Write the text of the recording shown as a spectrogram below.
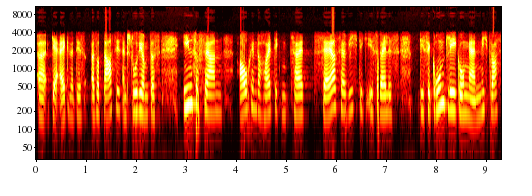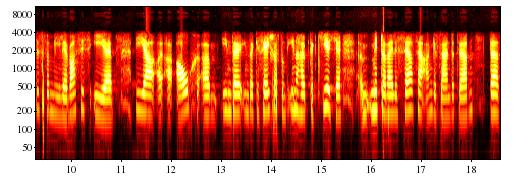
äh, geeignet ist. Also das ist ein Studium, das insofern auch in der heutigen Zeit sehr, sehr wichtig ist, weil es diese Grundlegungen, nicht was ist Familie, was ist Ehe, die ja äh, auch ähm, in der, in der Gesellschaft und innerhalb der Kirche ähm, mittlerweile sehr, sehr angefeindet werden, dass,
